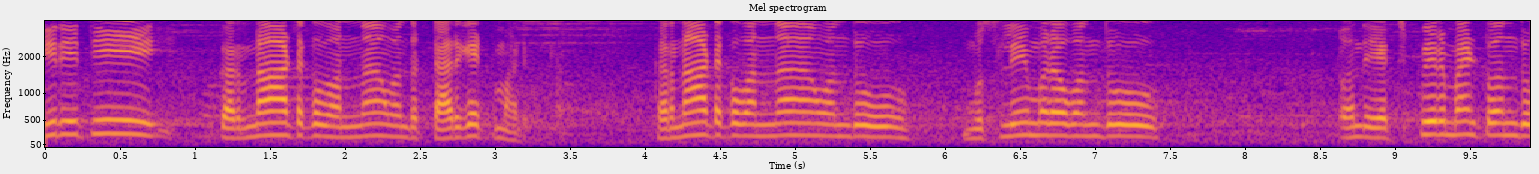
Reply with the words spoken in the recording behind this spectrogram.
ಈ ರೀತಿ ಕರ್ನಾಟಕವನ್ನು ಒಂದು ಟಾರ್ಗೆಟ್ ಮಾಡಿ. ಕರ್ನಾಟಕವನ್ನು ಒಂದು ಮುಸ್ಲಿಮರ ಒಂದು ಒಂದು ಎಕ್ಸ್ಪೆರಿಮೆಂಟ್ ಒಂದು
